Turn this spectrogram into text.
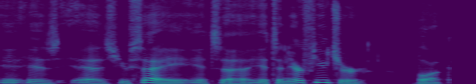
is as you say, it's a it's a near future book.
